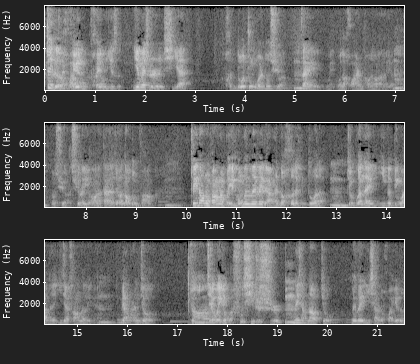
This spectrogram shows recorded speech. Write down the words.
这个怀孕很有意思，因为是喜宴，很多中国人都去了，在美国的华人朋友啊也都去了，去了以后呢，大家就要闹洞房，嗯，这一闹洞房呢，伟彤跟薇薇两个人都喝的挺多的，嗯，就关在一个宾馆的一间房子里面，嗯，两个人就就结果有了夫妻之实，没想到就。微微一下就怀孕了，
